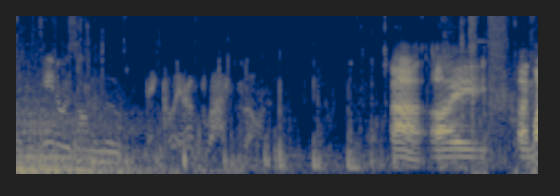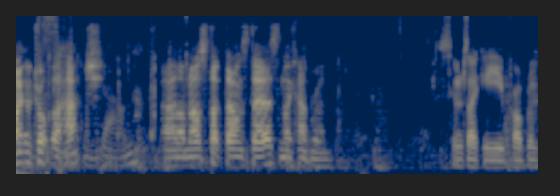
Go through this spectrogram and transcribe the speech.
The container is on the move. ah, I I might have dropped the hatch, and I'm now stuck downstairs, and I can't run. Seems like a you problem.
